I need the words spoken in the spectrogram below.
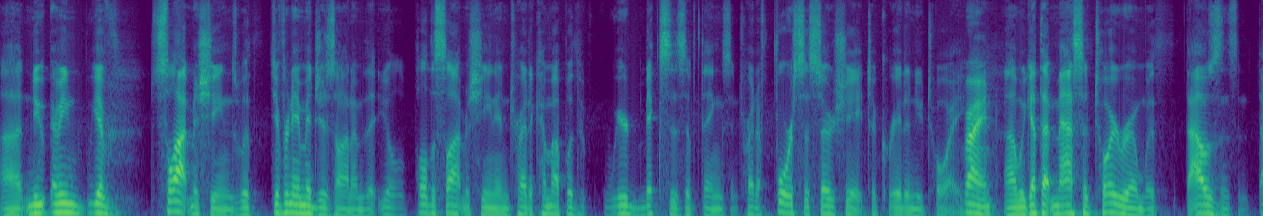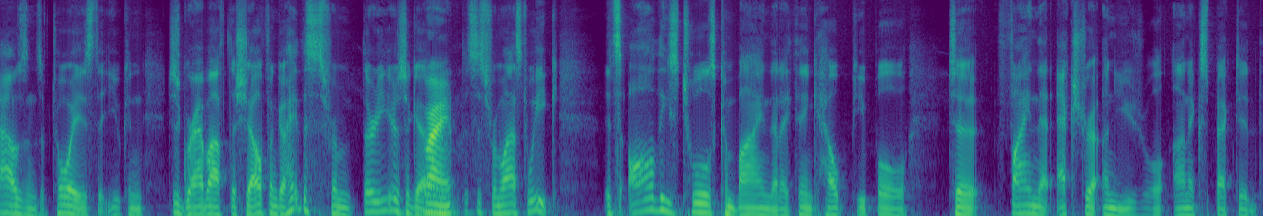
uh, new. I mean, we have slot machines with different images on them that you'll pull the slot machine and try to come up with weird mixes of things and try to force associate to create a new toy. Right. Uh, we got that massive toy room with thousands and thousands of toys that you can just grab off the shelf and go, hey, this is from 30 years ago. Right. This is from last week. It's all these tools combined that I think help people to find that extra, unusual, unexpected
